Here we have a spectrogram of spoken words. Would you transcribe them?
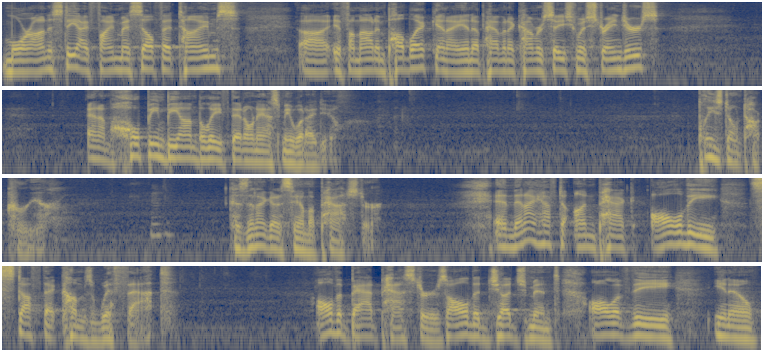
More honesty, I find myself at times, uh, if I'm out in public and I end up having a conversation with strangers, and I'm hoping beyond belief they don't ask me what I do. Please don't talk career. Because then I got to say I'm a pastor. And then I have to unpack all the stuff that comes with that. All the bad pastors, all the judgment, all of the, you know,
